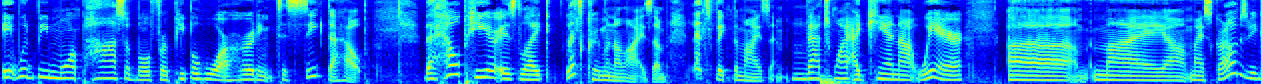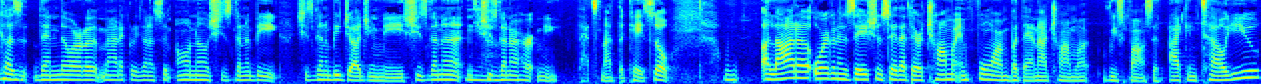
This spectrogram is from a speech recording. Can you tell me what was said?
it would be more possible for people who are hurting to seek the help. The help here is like, let's criminalize them, let's victimize them. That's why I cannot wear um, my uh, my scrubs because then they're automatically going to say, "Oh no, she's going to be she's going to be judging me. She's gonna she's going to hurt me." That's not the case. So, w- a lot of organizations say that they're trauma informed, but they're not trauma responsive. I can tell you,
